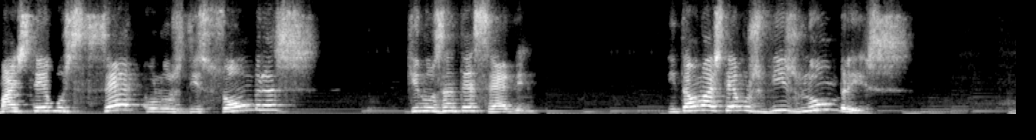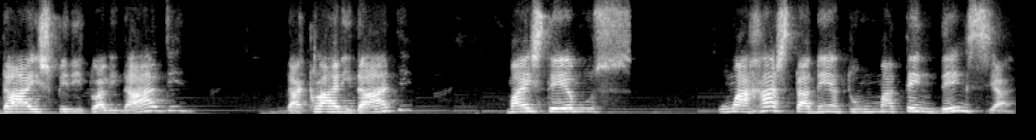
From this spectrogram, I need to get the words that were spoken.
mas temos séculos de sombras que nos antecedem. Então, nós temos vislumbres da espiritualidade, da claridade, mas temos um arrastamento, uma tendência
